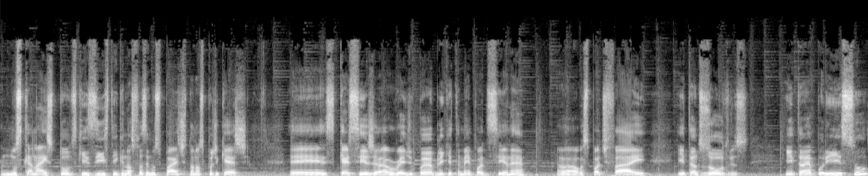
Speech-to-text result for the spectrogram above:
Nos canais todos que existem que nós fazemos parte do nosso podcast. É, quer seja o Radio Public, também pode ser, né? O Spotify e tantos outros. Então é por isso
